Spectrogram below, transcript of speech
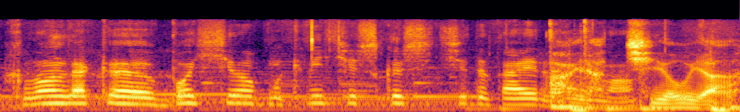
Gewoon lekker botje op mijn knietjes, kussentje erbij. Ah lekker, ja, man. chill ja.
